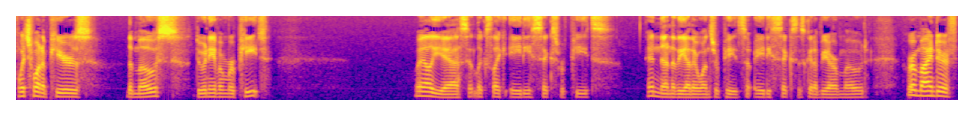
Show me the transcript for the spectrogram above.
Which one appears the most? Do any of them repeat? Well, yes, it looks like 86 repeats, and none of the other ones repeat, so 86 is going to be our mode. A reminder if,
